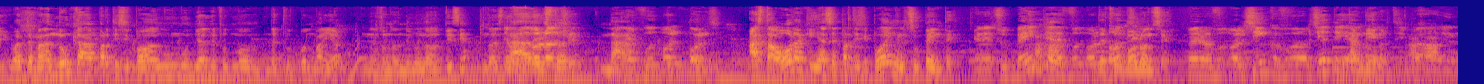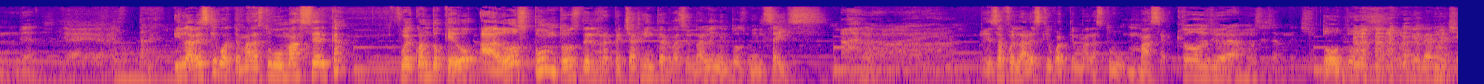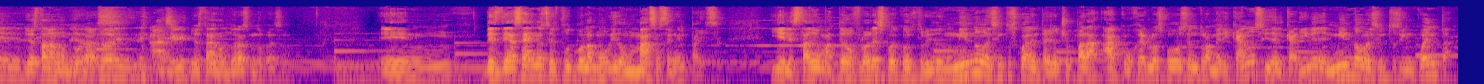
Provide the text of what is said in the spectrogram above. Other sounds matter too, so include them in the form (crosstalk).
Guatemala nunca ha participado en un mundial de fútbol, de fútbol mayor. Eso no es ninguna noticia. No es De nada de historia. 11. Nada. De fútbol 11. Hasta ahora que ya se participó en el sub-20. En el sub-20 Ajá, de fútbol de 11. fútbol 11. Pero fútbol 5, fútbol 7 ya También, hemos participado ajá. en mundiales. Ya, ya. Y la vez que Guatemala estuvo más cerca fue cuando quedó a dos puntos del repechaje internacional en el 2006. Esa fue la vez que Guatemala estuvo más cerca. Todos lloramos esa noche. Todos. (laughs) Porque la noche. Yo estaba en Honduras. Ah, sí. Yo estaba en Honduras cuando fue eso. Em, desde hace años el fútbol ha movido masas en el país. Y el estadio Mateo Flores fue construido en 1948 para acoger los Juegos Centroamericanos y del Caribe de 1950.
